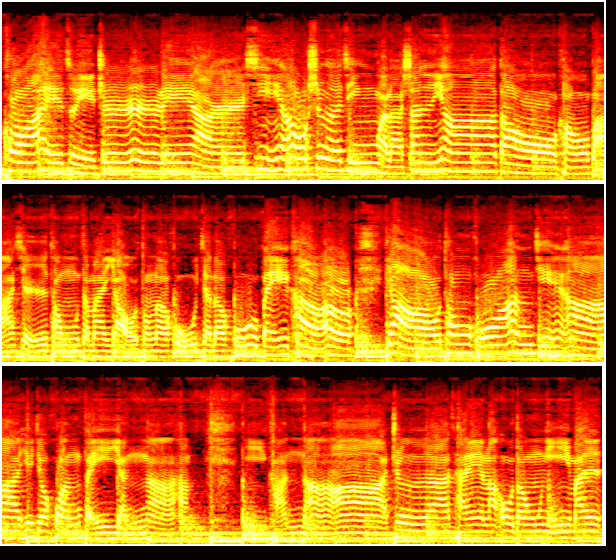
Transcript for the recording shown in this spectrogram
快嘴直脸儿，小舌精，我了山崖道口把信儿通，咱们要通了胡家的湖北口，要通黄家又叫黄北营啊。你看呐、这才劳动你们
